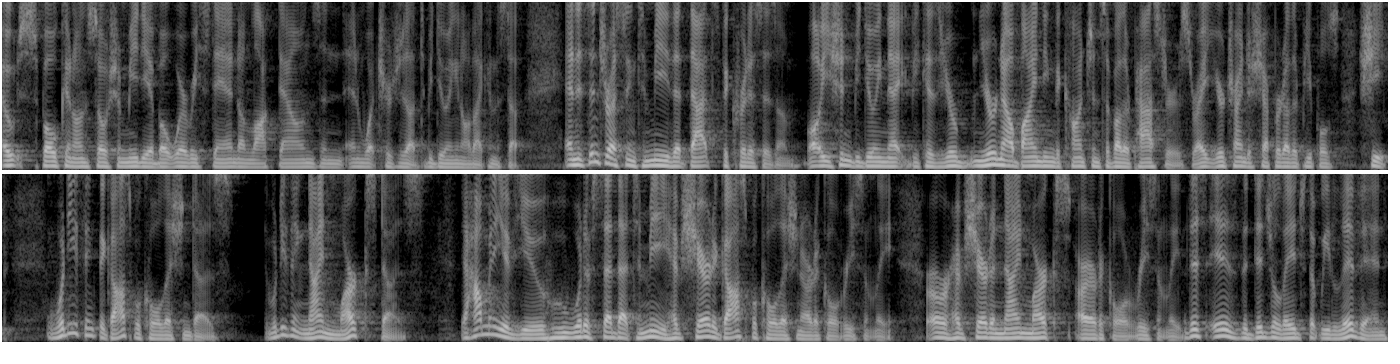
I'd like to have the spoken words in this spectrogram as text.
outspoken on social media about where we stand on lockdowns and, and what churches ought to be doing and all that kind of stuff. And it's interesting to me that that's the criticism. Well, you shouldn't be doing that because you're you're now binding the conscience of other pastors, right? You're trying to shepherd other people's sheep. What do you think the Gospel Coalition does? What do you think Nine Marks does? How many of you who would have said that to me have shared a Gospel Coalition article recently or have shared a Nine Marks article recently. This is the digital age that we live in.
